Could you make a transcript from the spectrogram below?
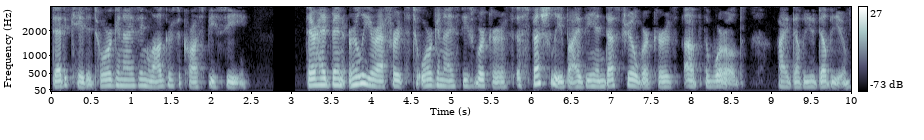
dedicated to organizing loggers across BC. There had been earlier efforts to organize these workers, especially by the Industrial Workers of the World, IWW.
